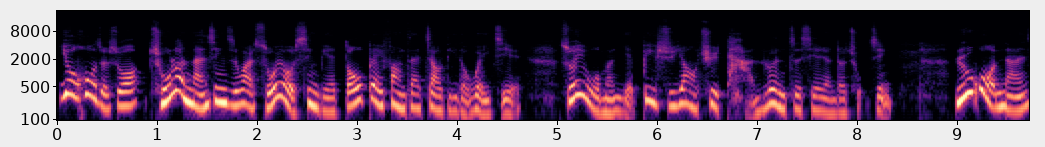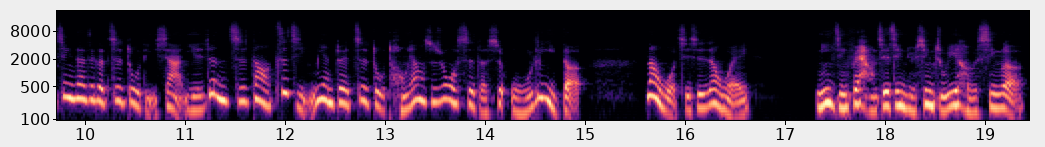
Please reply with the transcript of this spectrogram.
又或者说，除了男性之外，所有性别都被放在较低的位阶，所以我们也必须要去谈论这些人的处境。如果男性在这个制度底下也认知到自己面对制度同样是弱势的、是无力的，那我其实认为你已经非常接近女性主义核心了，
